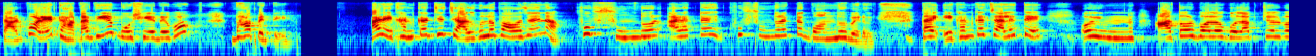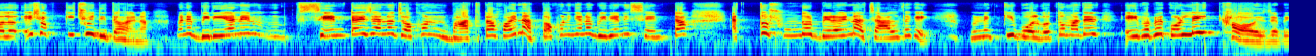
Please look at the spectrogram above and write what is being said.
তারপরে ঢাকা দিয়ে বসিয়ে দেব ভাপেতে। আর এখানকার যে চালগুলো পাওয়া যায় না, খুব সুন্দর আর একটা খুব সুন্দর একটা গন্ধ বেরোয়। তাই এখানকার চালেতে ওই আতর বলো, গোলাপ জল বলো এইসব কিছুই দিতে হয় না। মানে বিরিয়ানির সেন্টটাই যেন যখন ভাতটা হয় না, তখনই যেন বিরিয়ানির সেন্টটা এত সুন্দর বেরোয় না চাল থেকে। মানে কি বলব, তোমাদের এইভাবে করলেই খাওয়া হয়ে যাবে।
